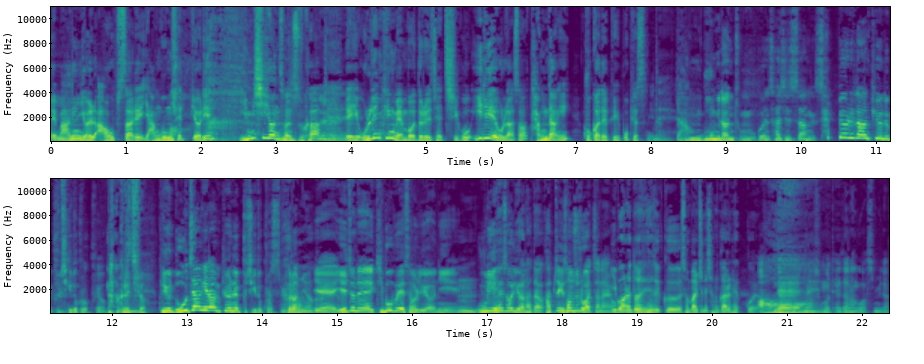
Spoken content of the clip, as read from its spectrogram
예, 만 19살의 양궁 샛별인 임시현 선수가 네. 예, 올림픽 멤버들을 제치고 1위에 올라서 당당히 국가대표에 뽑혔습니다. 네. 양궁이라는 종목은 사실상 샛별이라는 표현을 붙이기도 그렇고요. 아, 그렇죠. 음. 그리고 노장이라는 표현을 붙이기도 그렇습니다. 그럼요. 그럼요. 예, 예전에 기보배 해설위원이 음. 우리 해설위원 하다가 갑자기 선수로 갔잖아요. 이번에도 그 선발전에 참가를 했고요. 아, 네. 네. 정말 대단한 것 같습니다.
